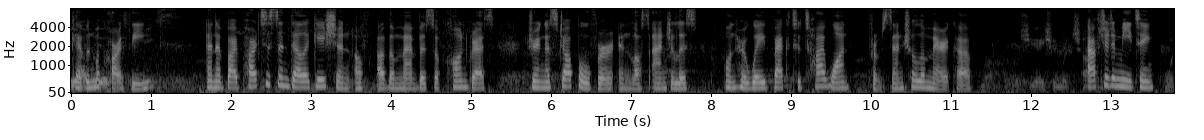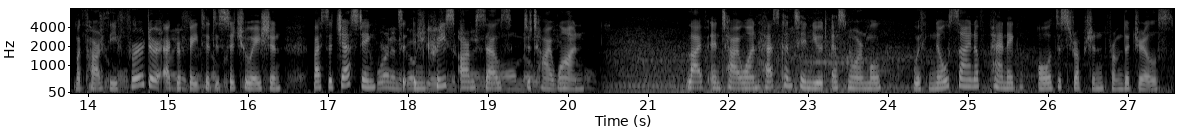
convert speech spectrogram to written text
Kevin McCarthy and a bipartisan delegation of other members of Congress during a stopover in Los Angeles on her way back to Taiwan from Central America. After the meeting, McCarthy further aggravated the situation by suggesting to increase arms sales to Taiwan. Life in Taiwan has continued as normal, with no sign of panic or disruption from the drills.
